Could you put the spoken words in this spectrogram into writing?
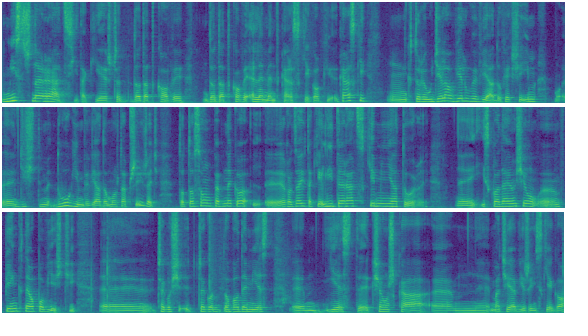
mistrz narracji, taki jeszcze dodatkowy, dodatkowy element Karskiego. Karski, mm, który udzielał wielu wywiadów, jak się im e, dziś tym długim wywiadom można przyjrzeć, to to są pewnego e, rodzaju takie literackie miniatury i składają się w piękne opowieści, czego, czego dowodem jest, jest książka Macieja Wierzyńskiego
